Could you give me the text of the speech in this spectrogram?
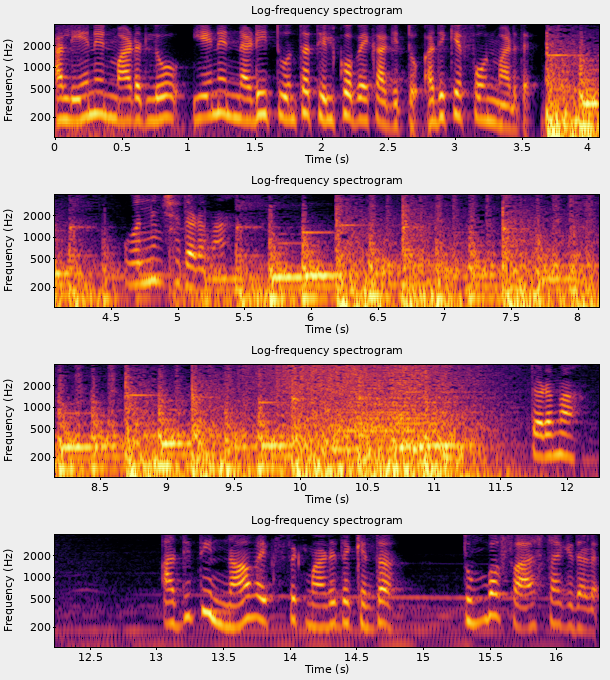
ಅಲ್ಲಿ ಏನೇನು ಮಾಡಿದ್ಲು ಏನೇನು ನಡೀತು ಅಂತ ತಿಳ್ಕೊಬೇಕಾಗಿತ್ತು. ಅದಕ್ಕೆ ಫೋನ್ ಮಾಡಿದೆ. ಒಂದು ನಿಮಿಷ ದೊಡಮ್ಮ ದೊಡಮ್ಮ ಅದಿತಿ ನಾವು ಎಕ್ಸ್ಪೆಕ್ಟ್ ಮಾಡಿದ್ದಕ್ಕಿಂತ ತುಂಬ ಫಾಸ್ಟ್ ಆಗಿದ್ದಾಳೆ.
